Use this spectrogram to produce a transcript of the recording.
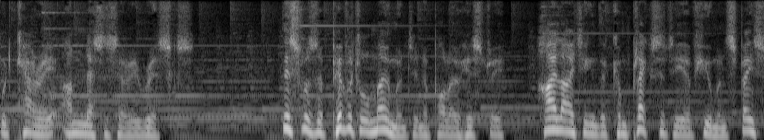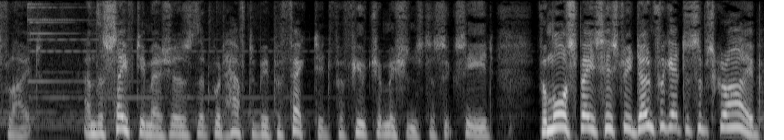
would carry unnecessary risks. This was a pivotal moment in Apollo history, highlighting the complexity of human spaceflight and the safety measures that would have to be perfected for future missions to succeed. For more space history, don't forget to subscribe.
